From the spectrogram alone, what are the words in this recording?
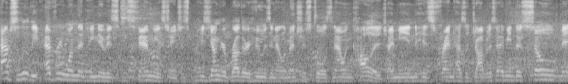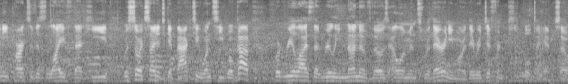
Absolutely, everyone that he knew, his, his family has changed. His, his younger brother, who was in elementary school, is now in college. I mean, his friend has a job at his. I mean, there's so many parts of his life that he was so excited to get back to once he woke up, but realized that really none of those elements were there anymore. They were different people to him. So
